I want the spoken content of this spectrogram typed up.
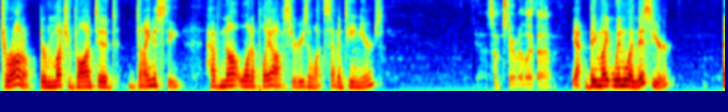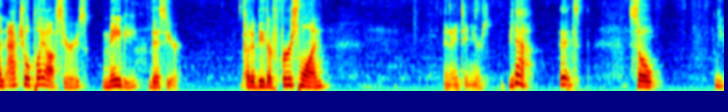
Toronto, their much vaunted dynasty, have not won a playoff series in what 17 years. Yeah, something stupid like that. Yeah, they might win one this year, an actual playoff series, maybe this year, No. but it'd be their first one. in 18 years. Yeah, it's so. You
